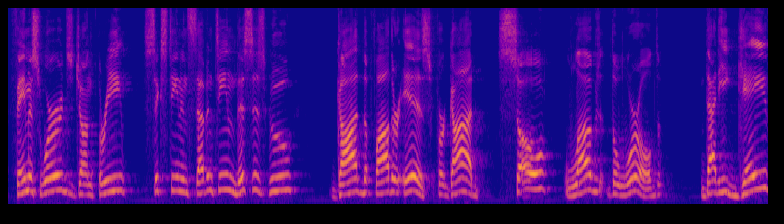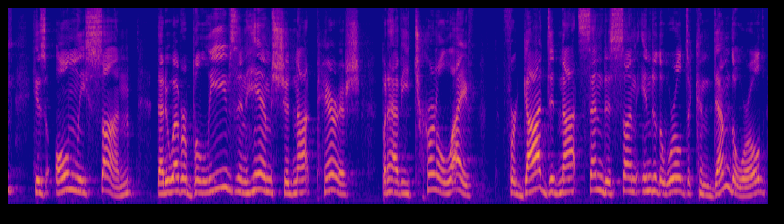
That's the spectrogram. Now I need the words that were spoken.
Famous words, John 3 16 and 17. This is who God the Father is. For God so loved the world that he gave his only Son, that whoever believes in him should not perish but have eternal life. For God did not send his Son into the world to condemn the world,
